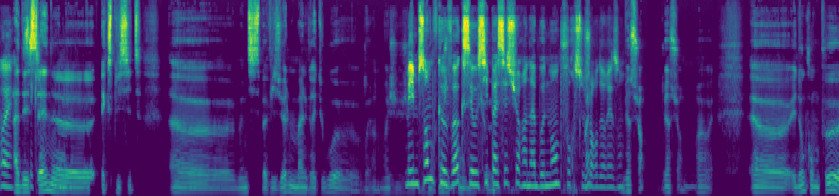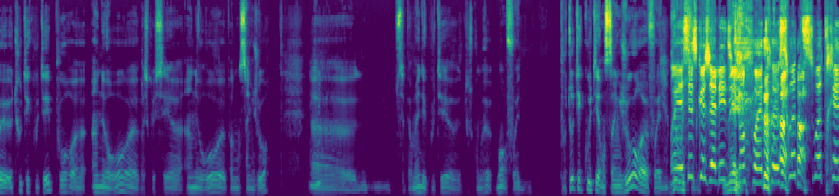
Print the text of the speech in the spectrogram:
Ouais, à des scènes, Mmh explicites. Même si c'est pas visuel, malgré tout, voilà, moi Mais il me semble que Vox est aussi passé sur un abonnement pour ce ouais, genre de raison. bien sûr, bien sûr, Mmh ouais. Et donc on peut, tout écouter pour, heu, 1 €, heu, parce que c'est, heu, 1 €, heu, pendant 5 jours. Mmh ça permet d'écouter, tout ce qu'on veut. Bon, faut être pour tout écouter en 5 jours, faut être Ouais, c'est ce que j'allais Mais dire, hein, faut être, soit soit très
